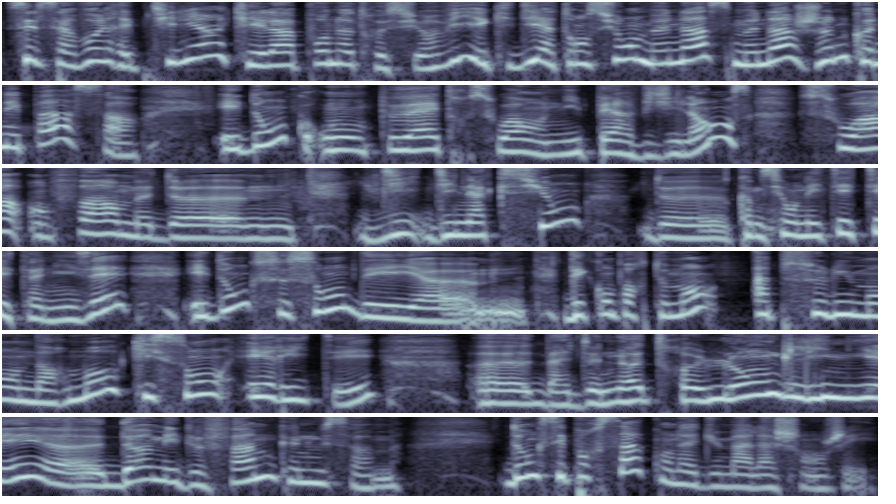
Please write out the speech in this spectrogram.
c'est le cerveau reptilien qui est là pour notre survie et qui dit attention, menace, menace, je ne connais pas ça. Et donc, on peut être soit en hypervigilance, soit en forme de d'i- d'inaction, de comme si on était tétanisé. Et donc, ce sont des, euh, des comportements absolument normaux qui sont hérités euh, bah, de notre longue lignée euh, d'hommes et de femmes que nous sommes. Donc c'est pour ça qu'on a du mal à changer.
